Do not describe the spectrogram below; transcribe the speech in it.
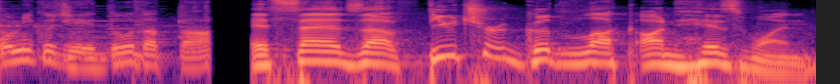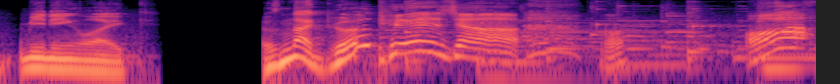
おみくじどうだった It says uh, future good luck on his one, meaning like, isn't that good? ええじゃんああ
